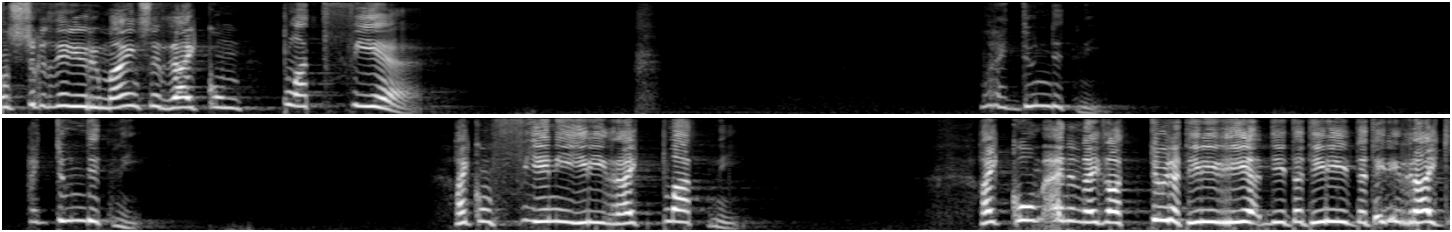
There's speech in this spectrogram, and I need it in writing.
Ons soek dat hy die Romeinse ryk kom platvee. Maar hy doen dit nie. Hy doen dit nie. Hy kom vee nie hierdie ryk plat nie. Hy kom in en hy laat toe dat hierdie die, dat hierdie dat hierdie ryk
